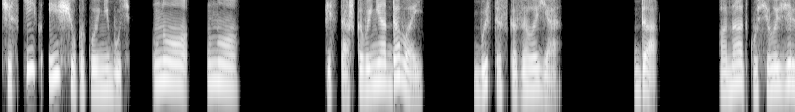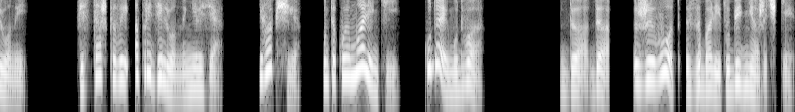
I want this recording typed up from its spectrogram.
чизкейк и еще какой-нибудь. Но... но... «Фисташковый не отдавай», — быстро сказала я. «Да». Она откусила зеленый. «Фисташковый определенно нельзя. И вообще, он такой маленький, куда ему два?» «Да, да, живот заболит у бедняжечки».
